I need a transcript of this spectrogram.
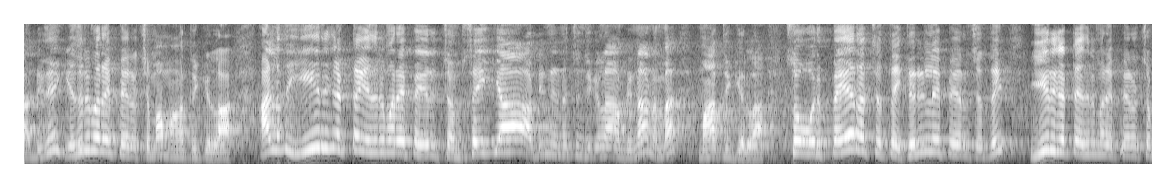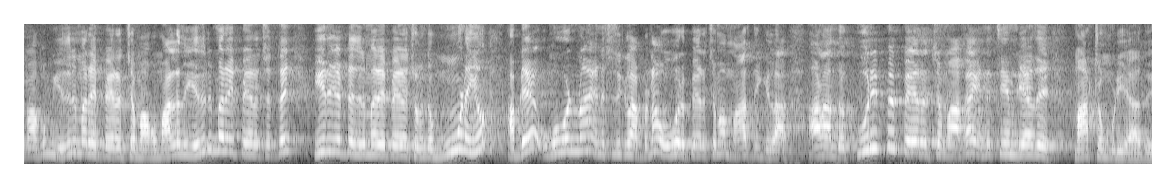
அப்படின்னு எதிர்மறை பெயரச்சமாக மாற்றிக்கலாம் அல்லது ஈறுகட்ட எதிர்மறை பெயரச்சம் செய்யா அப்படின்னு என்ன செஞ்சுக்கலாம் அப்படின்னா நம்ம மாற்றிக்கலாம் ஸோ ஒரு பெயரச்சத்தை தெரிநிலை பெயரச்சத்தை ஈறுகட்ட எதிர்மறை பெயரச்சமாகவும் எதிர்மறை பெயரச்சமாகவும் அல்லது எதிர்மறை பெயரச்சத்தை ஈறுகட்ட எதிர்மறை பெயரச்சம் இந்த மூணையும் அப்படியே ஒவ்வொன்றா என்ன செஞ்சுக்கலாம் அப்படின்னா ஒவ்வொரு பெயரச்சமாக மாற்றிக்கலாம் ஆனால் அந்த குறிப்பு பெயரச்சமாக என்ன செய்ய முடியாது? மாற்ற முடியாது.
